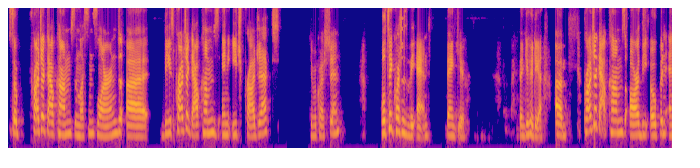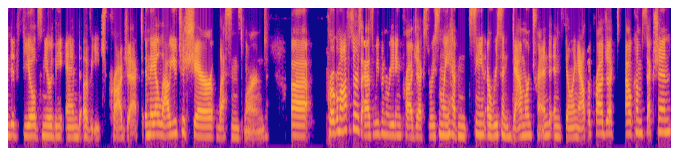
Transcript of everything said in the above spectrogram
So project outcomes and lessons learned. Uh, these project outcomes in each project, do you have a question? We'll take questions at the end. Thank you. Thank you, Hadia. Um, project outcomes are the open-ended fields near the end of each project, and they allow you to share lessons learned. Uh, program officers, as we've been reading projects recently, have seen a recent downward trend in filling out the project outcome section.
